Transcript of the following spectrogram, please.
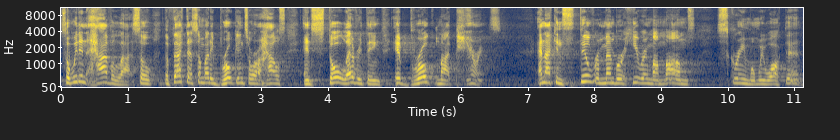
So we didn't have a lot. So the fact that somebody broke into our house and stole everything, it broke my parents. And I can still remember hearing my mom's scream when we walked in.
